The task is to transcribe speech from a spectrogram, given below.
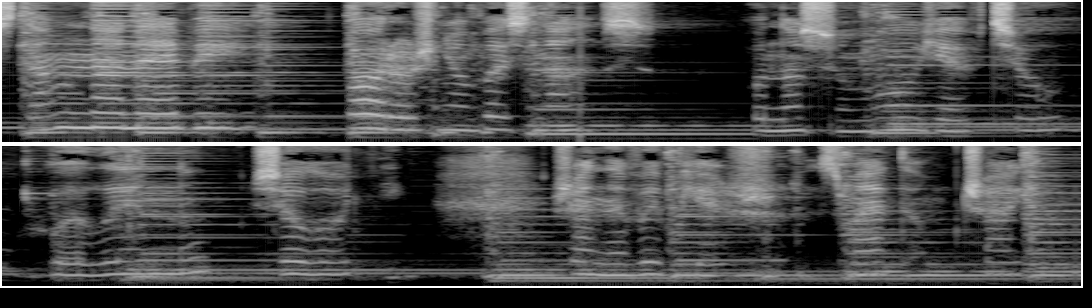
Десь там на небі порожньо без нас, воно сумує в цю хвилину сьогодні, вже не вип'єш з медом чаю.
